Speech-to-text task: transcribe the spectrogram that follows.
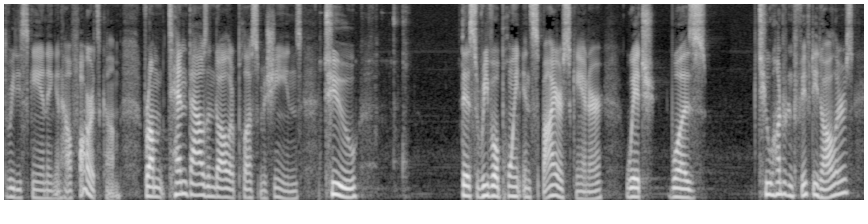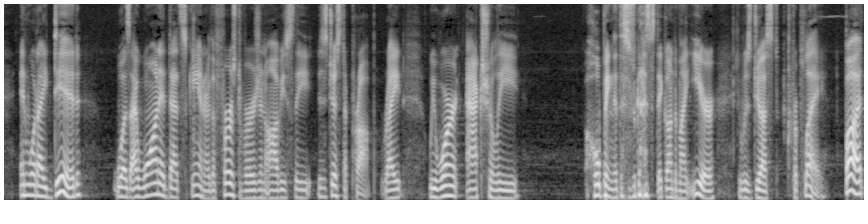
3D scanning and how far it's come from $10,000 plus machines to this Revopoint Inspire scanner, which was $250. And what I did was I wanted that scanner. The first version, obviously, is just a prop, right? We weren't actually hoping that this was going to stick onto my ear. It was just for play. But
